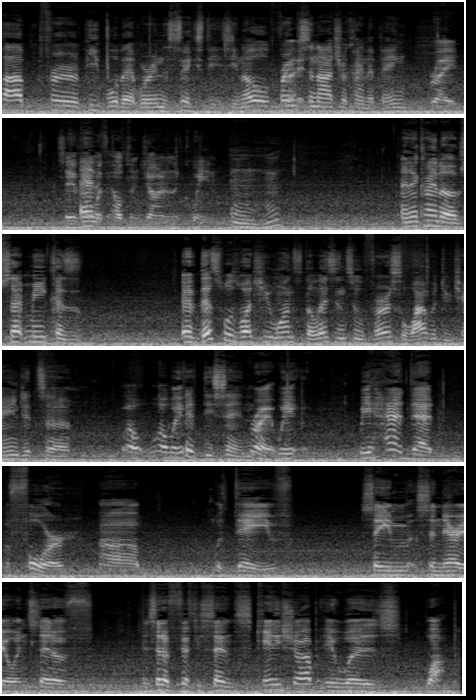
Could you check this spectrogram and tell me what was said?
pop for people that were in the '60s. You know, Frank Right. Sinatra kind of thing. right? Same thing And- with Elton John and the Queen. And it kind of upset me because if this was what she wants to listen to first, why would you change it to Well, well, we 50 Cent? Right. We we had that before uh, with Dave. Same scenario. Instead of instead of fifty cents candy shop, it was WAP.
